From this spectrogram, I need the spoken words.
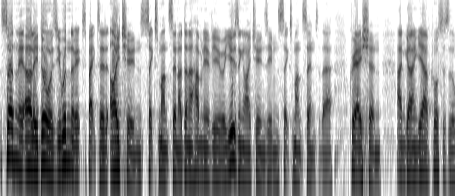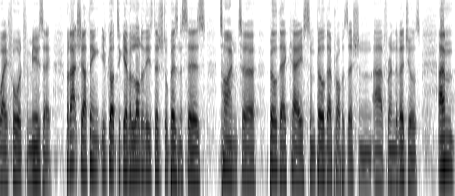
certainly early doors, you wouldn't have expected iTunes six months in. I don't know how many of you are using iTunes even six months into their creation and going, yeah, of course, this is the way forward for music. But actually, I think you've got to give a lot of these digital businesses time to build their case and build their proposition uh, for individuals. Um,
